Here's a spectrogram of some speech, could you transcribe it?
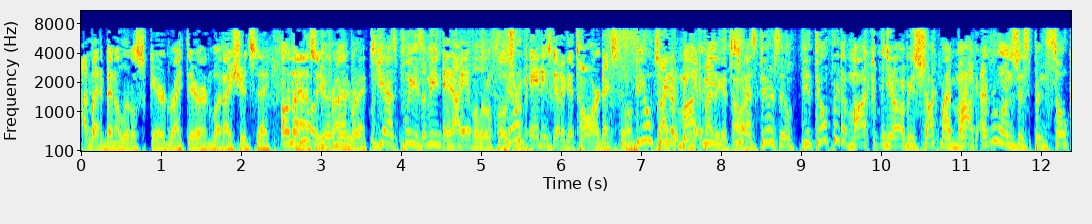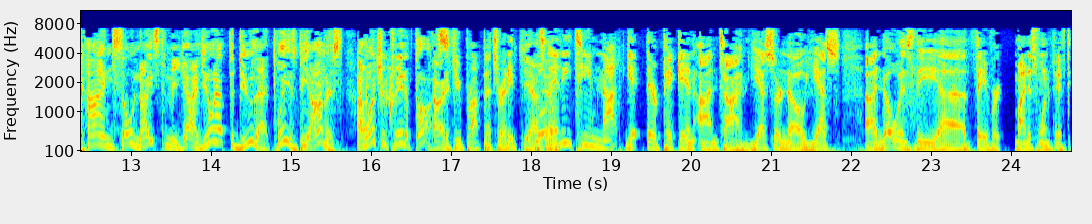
I might have been a little scared right there on what I should say. Oh no, Uh, you're so you're good, probably man. right. Yes, please. I mean, and I am a little closer Feel- to him, and he's got a guitar next to him, Feel so free I to mock. I mean, guitar. Yes, seriously. Feel, feel free to mock. You know, I mean, shock my mock. Everyone's just been so kind, so nice to me, guys. You don't have to do that. Please be honest. I want your creative thoughts. All right, a few prop bets. Ready? Yeah, Will any team not get their pick in on time? Yes or no? Yes. Uh, no is the uh, favorite, minus 150.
